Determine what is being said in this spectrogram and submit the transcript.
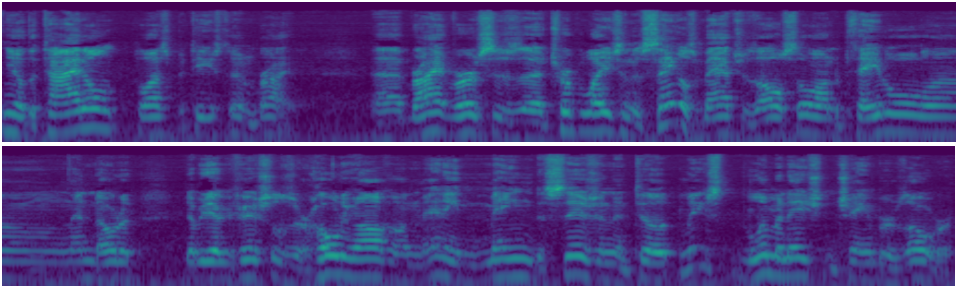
you know the title plus Batista and Bryan. Uh, Bryan versus uh, Triple H in the singles match is also on the table. Um, and noted WWE officials are holding off on any main decision until at least Elimination Chamber is over.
